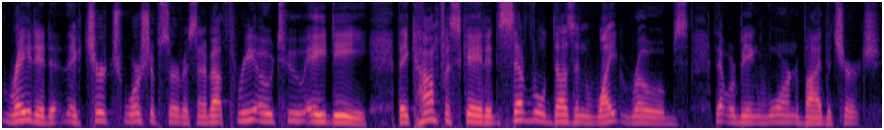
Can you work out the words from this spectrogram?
raided a church worship service in about 302 AD. They confiscated several dozen white robes that were being worn by the church.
